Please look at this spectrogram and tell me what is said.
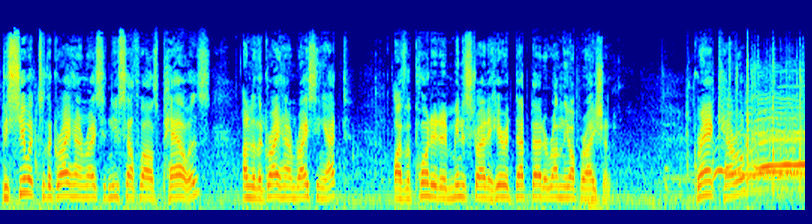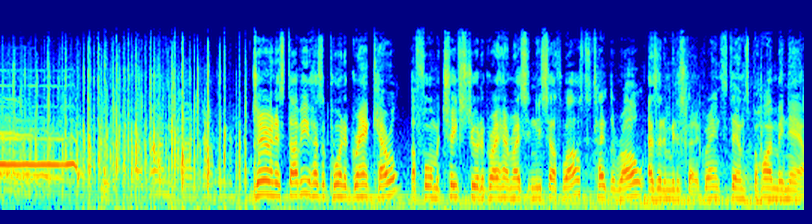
Pursuant to the Greyhound Racing New South Wales powers under the Greyhound Racing Act, I've appointed an administrator here at Dapto to run the operation. Grant Carroll. GRNSW has appointed Grant Carroll, a former Chief Steward of Greyhound Racing New South Wales, to take the role as an administrator. Grant stands behind me now.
